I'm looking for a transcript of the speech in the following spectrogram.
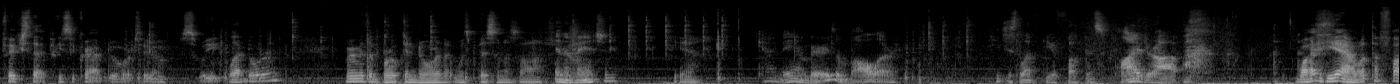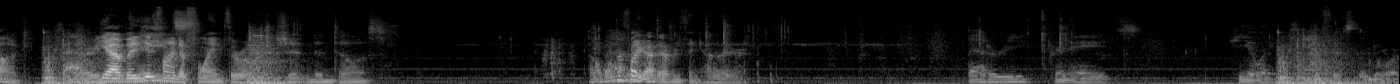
Fix that piece of crap door too. Sweet. What door? Remember the broken door that was pissing us off? In the mansion? Yeah. God damn, Barry's a baller. He just left you a fucking supply drop. What? Yeah, what the fuck? Battery. Yeah, but he did find a flamethrower and shit and didn't tell us. A I wonder if I got everything out of there. Battery, grenades, healing, and fix the door.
